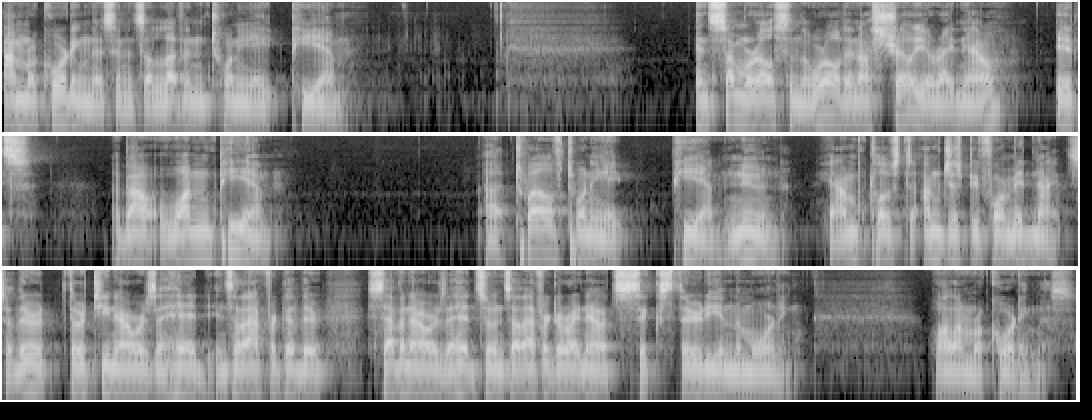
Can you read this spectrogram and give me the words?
I'm recording this and it's 11:28 p.m. And somewhere else in the world, in Australia right now, it's about 1 p.m. Uh, 12:28 p.m. noon. Yeah, I'm close to. I'm just before midnight, so they're 13 hours ahead. In South Africa, they're seven hours ahead. So in South Africa right now, it's 6:30 in the morning while I'm recording this.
